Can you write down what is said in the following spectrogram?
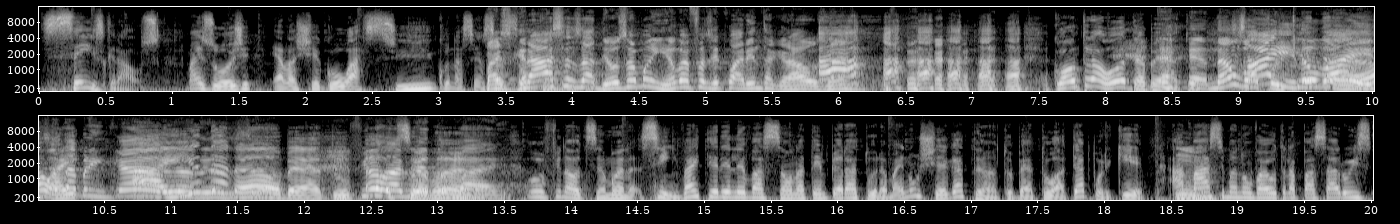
6 graus. Mas hoje ela chegou a 5 na sensação. Mas graças a Deus amanhã vai fazer 40 graus, né? Contra outra, Beto. Não Sabe vai, quê? não vai, você tá brincando, Ainda não. Beto. O Eu final não de aguento semana. mais. O final de semana, sim, vai ter elevação na temperatura, mas não chega tanto, Beto. Até porque a Hum. máxima não vai ultrapassar os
